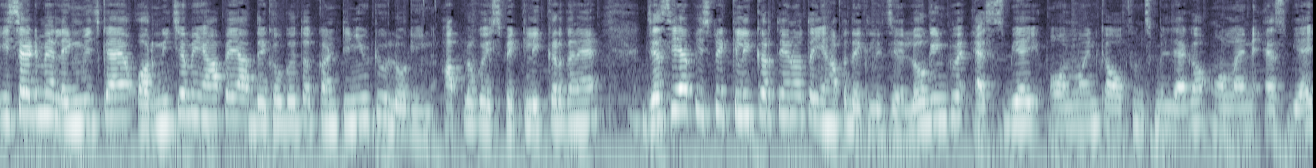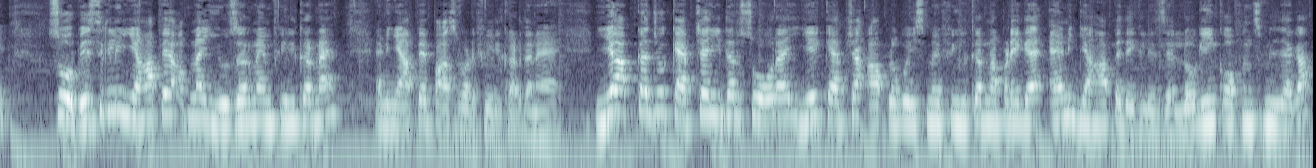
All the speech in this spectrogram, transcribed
इस साइड में लैंग्वेज का है, और नीचे में यहाँ पे आप देखोगे तो कंटिन्यू टू लॉगिंग आप लोग को इस पे क्लिक कर देना है। जैसे आप इस पे क्लिक करते हो तो यहाँ पे देख लीजिए लॉगिंग टू एसबीआई ऑनलाइन का ऑप्शन मिल जाएगा ऑनलाइन एसबीआई सो बेसिकली यहाँ पे अपना यूज़र नेम फिल करना है एंड यहाँ पे पासवर्ड फिल कर देना है। ये आपका जो कैप्चा इधर शो हो रहा है, ये कैप्चा आप लोग को इसमें फिल करना पड़ेगा एंड यहाँ पे देख लीजिए लॉगिंग ऑप्शन मिल जाएगा।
